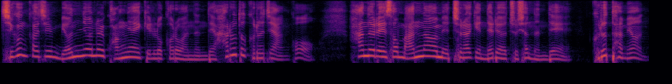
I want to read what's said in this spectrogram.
지금까지 몇 년을 광야의 길로 걸어왔는데 하루도 그러지 않고 하늘에서 만나와 매출하게 내려 주셨는데 그렇다면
